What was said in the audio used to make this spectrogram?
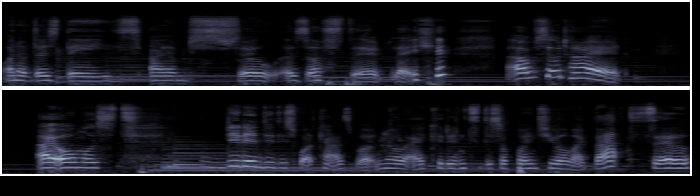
one of those days. I am so exhausted. Like, I'm so tired. I almost didn't do this podcast, but no, I couldn't disappoint you all like that. So,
